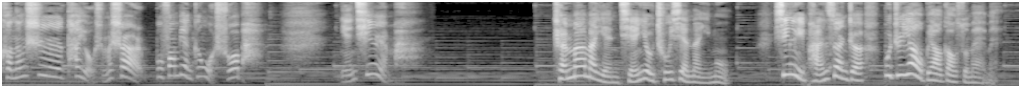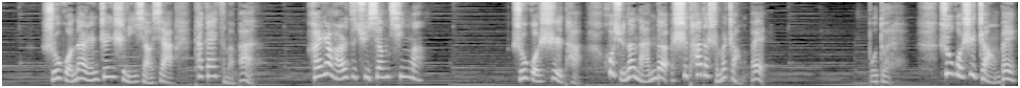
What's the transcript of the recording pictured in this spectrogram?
可能是她有什么事儿不方便跟我说吧。年轻人嘛。陈妈妈眼前又出现那一幕，心里盘算着，不知要不要告诉妹妹。如果那人真是李小夏，她该怎么办？还让儿子去相亲吗？如果是他，或许那男的是他的什么长辈？不对，如果是长辈，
